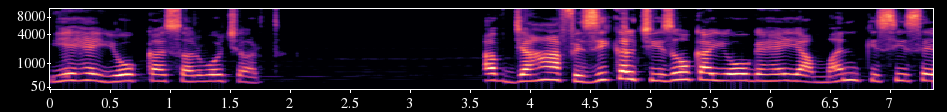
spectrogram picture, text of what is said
ये है योग का सर्वोच्च अर्थ। अब जहाँ फ़िज़िकल चीज़ों का योग है या मन किसी से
